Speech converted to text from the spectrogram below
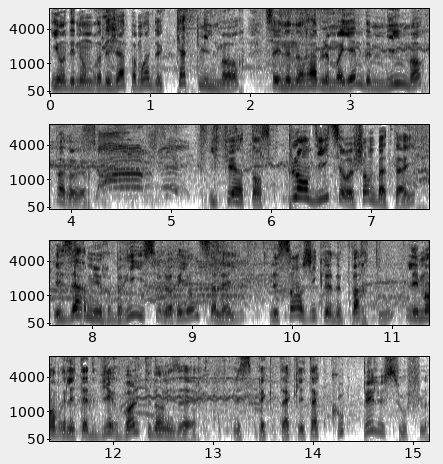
et on dénombre déjà pas moins de 4000 morts, c'est une honorable moyenne de 1000 morts par heure. Il fait un temps splendide sur le champ de bataille, les armures brillent sous le rayon de soleil, le sang gicle de partout, les membres et les têtes virevoltent dans les airs. Le spectacle est à couper le souffle.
